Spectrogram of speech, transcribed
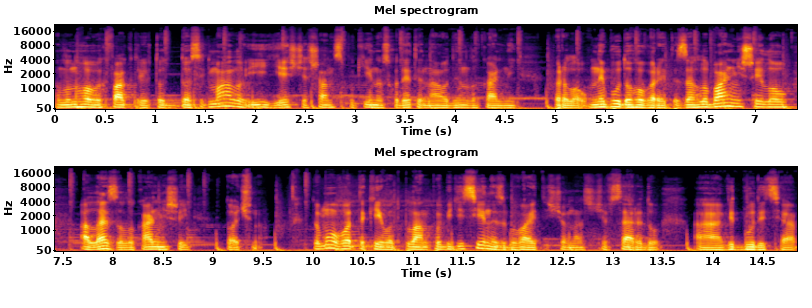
Лонгових факторів тут досить мало, і є ще шанс спокійно сходити на один локальний перелов. Не буду говорити за глобальніший лоу, але за локальніший точно. Тому от такий от план по BTC. Не забувайте, що в нас ще в середу відбудеться.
